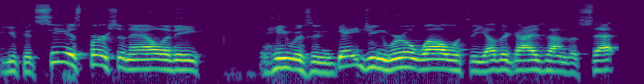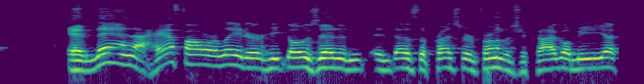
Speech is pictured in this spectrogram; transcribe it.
you could see his personality he was engaging real well with the other guys on the set. And then a half hour later, he goes in and, and does the presser in front of the Chicago media.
